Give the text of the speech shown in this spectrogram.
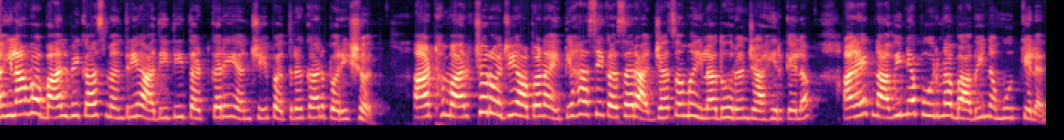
महिला व बाल विकास मंत्री आदिती तटकरे यांची पत्रकार परिषद. आठ मार्च रोजी आपण ऐतिहासिक असं राज्याचं महिला धोरण जाहीर केलं. अनेक नाविन्यपूर्ण बाबी नमूद केल्यात.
